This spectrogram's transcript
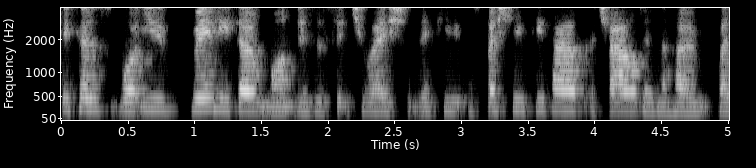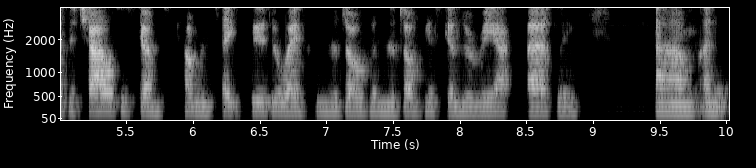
Because what you really don't want is a situation, if you, especially if you have a child in the home, where the child is going to come and take food away from the dog and the dog is going to react badly. Um, and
